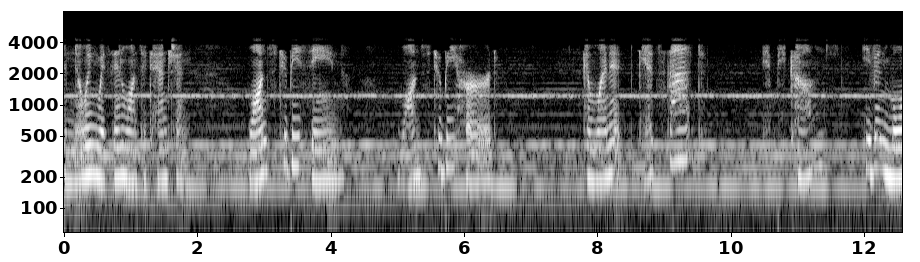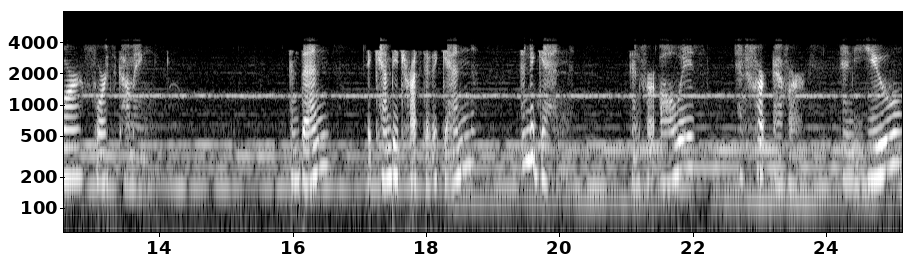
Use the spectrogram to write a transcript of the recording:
The knowing within one's attention wants to be seen, wants to be heard, and when it gets that, it becomes even more forthcoming. And then it can be trusted again and again, and for always and forever. And you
